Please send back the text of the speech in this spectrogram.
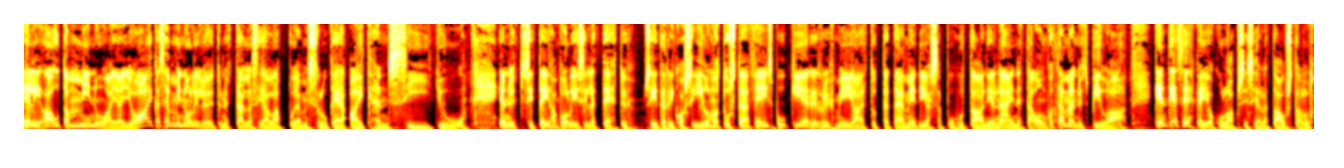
Eli auta minua ja jo aikaisemmin oli löytynyt tällaisia lappuja, missä lukee I can see you. Ja nyt sitten ihan poliisille tehty siitä rikosilmoitusta ja Facebookiin eri ryhmiin jaettu tätä ja mediassa puhutaan ja näin, että onko tämä nyt pilaa. Kenties ehkä joku lapsi siellä taustalla.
